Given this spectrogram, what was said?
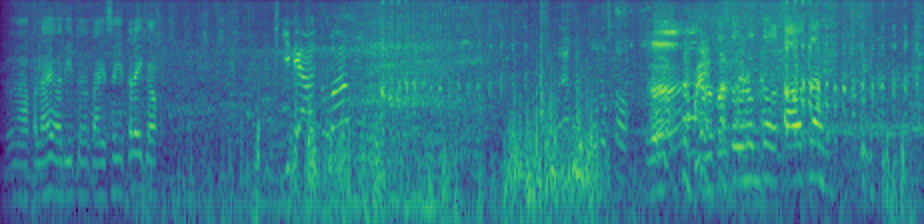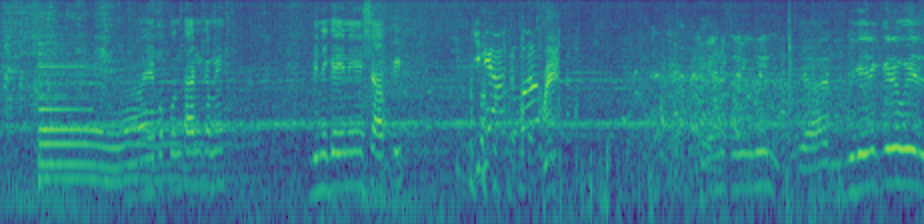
Yung mga kalahi, oh, dito na tayo sa e-trike. Oh. Ginagawa mo! Wala pang tulog to, taot lang. May pupuntahan kami. Binigay ni Shopee. Ginagawa mo! Bigay ni Kuya Will. Yan, bigay ni Kuya Will.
